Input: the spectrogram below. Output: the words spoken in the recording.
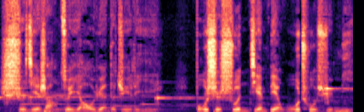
世界上最遥远的距离，不是瞬间便无处寻觅，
